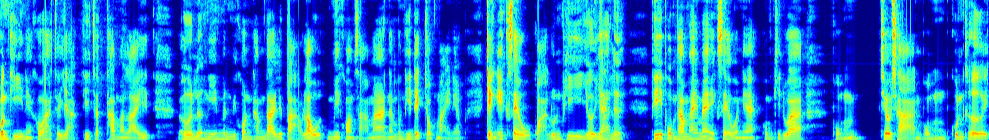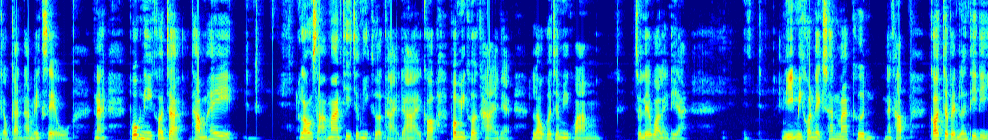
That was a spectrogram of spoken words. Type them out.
บางทีเนี่ยเขาอาจจะอยากที่จะทำอะไร เออเรื่องนี้มันมีคนทำได้หรือเปล่า เรามีความสามารถนะบางทีเด็กจบใหม่เนี่ยเก่ง Excel กว่ารุ่นพี่เยอะแยะเลย พี่ผมทำให้แม้ Excel วันนี้ผมคิดว่าผมเชี่ยวชาญ ผมคุ้นเคยกับการทำ Excel นะพวกนี้ก็จะทำให้เราสามารถที่จะมีเครือข่ายได้ ก็พอมีเครือข่ายเนี่ยเราก็จะมีความจะเรียกว่าอะไรเดียมีมี connection มากขึ้นนะครับ ก็จะเป็นเรื่องที่ดี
